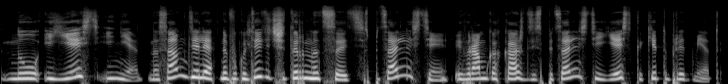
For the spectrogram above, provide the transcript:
Ну, и есть, и нет. На самом деле на факультете 14 специальностей, и в рамках каждой специальности есть какие-то предметы.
